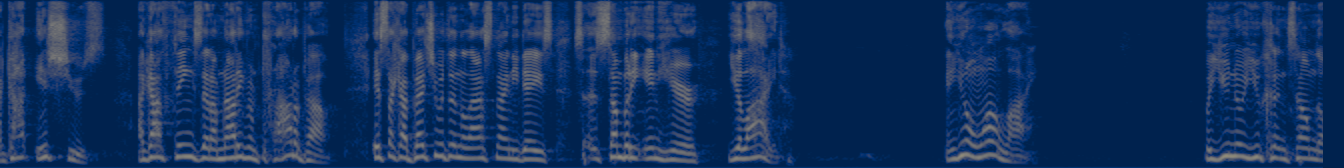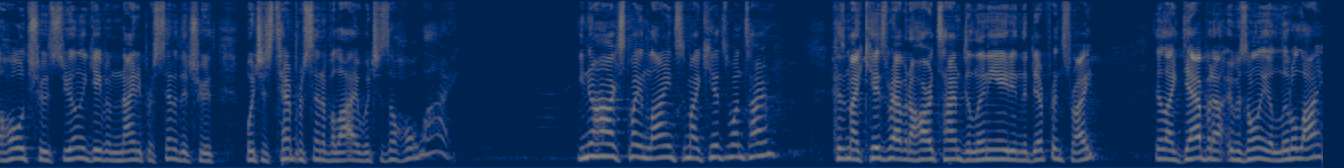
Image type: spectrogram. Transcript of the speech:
I got issues. I got things that I'm not even proud about. It's like I bet you within the last 90 days, somebody in here, you lied. And you don't want to lie. But you knew you couldn't tell them the whole truth, so you only gave them 90% of the truth, which is 10% of a lie, which is a whole lie. You know how I explained lying to my kids one time? Because my kids were having a hard time delineating the difference, right? They're like, Dad, but it was only a little lie.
